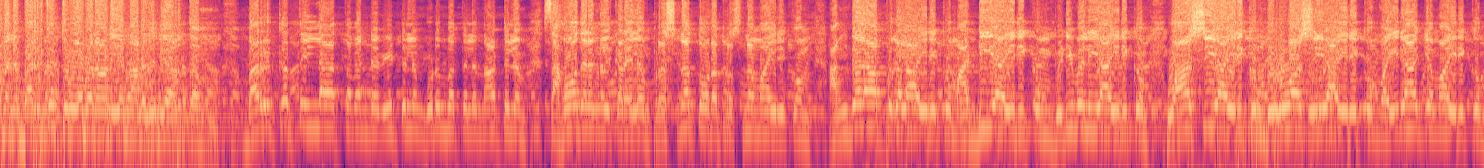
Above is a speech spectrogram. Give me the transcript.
അവന് ബർക്കത്തുള്ളവനാണ് എന്നാണ് ഇതിന്റെ അർത്ഥം. ബർക്കത്തില്ലാത്തവന്റെ വീട്ടിലും കുടുംബത്തിലും നാട്ടിലും സഹോദരങ്ങൾക്കിടയിലും പ്രശ്നത്തോടെ പ്രശ്നമായിരിക്കും അങ്കലാപ്പുകളായിരിക്കും അടിയായിരിക്കും പിടിവലിയായിരിക്കും വാശിയായിരിക്കും ദുർവാശിയായിരിക്കും വൈരാഗ്യമായിരിക്കും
